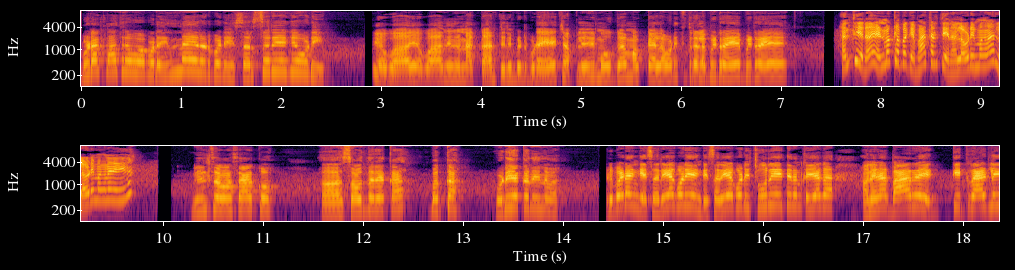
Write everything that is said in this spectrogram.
ಬುಡಕ್ ಮಾತ್ರ ಹೋಗ್ಬೇಡ ಇನ್ನೂ ಎರಡು ಬಡಿ. ಸರ್ಸರಿಯಾಗೆ ಹೊಡಿ ಯವ್ವ ಯವ್ವ ನಿನ್ನ ನಕ್ಕ ಅಂತೀನಿ ಬಿಟ್ಬಿಡೆ. ಚಪ್ಲಿ ಮೂಗ ಮಕ್ಕ ಎಲ್ಲ ಹೊಡಿತಿದ್ರಲ್ಲ ಬಿಡ್ರೆ ಬಿಡ್ರೆ. ಅಂತೀರಾ? ಹೆಣ್ಮಕ್ಳ ಬಗ್ಗೆ ಮಾತಾಡ್ತೀರಾ? ಲೌಡಿ ಮಗ ಲೌಡಿ ಮಗನ ನೀನು? ನಿಲ್ಸವ ಸಾಕು. ಆ, ಸೌಂದರ್ಯಕ್ಕ ಬಕ್ಕ ಹೊಡಿಯಕ್ಕ ನೀನು. ಬಿಡ್ಬೇಡ ಹಂಗೆ ಸರಿಯಾಗಿ ಹಂಗೆ ಸರಿಯಾಗಿ ಹೊಡಿ ಚೂರಿ ಐತಿ ನನ್ನ ಕೈಯಾಗ. ಅವನೇನಾರು ಬಾರ ಎಕ್ಕಿ ಕ್ರಾಡ್ಲಿ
